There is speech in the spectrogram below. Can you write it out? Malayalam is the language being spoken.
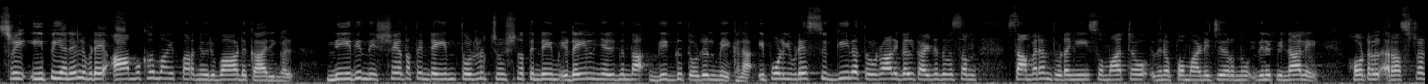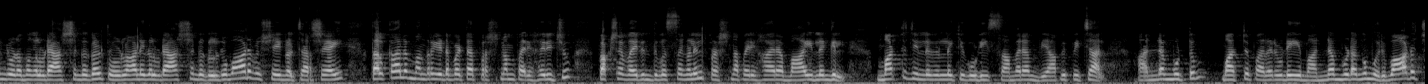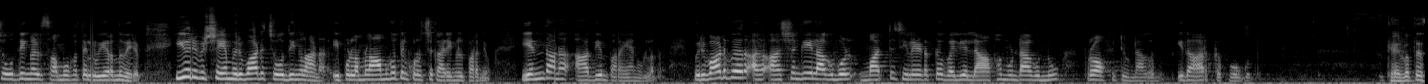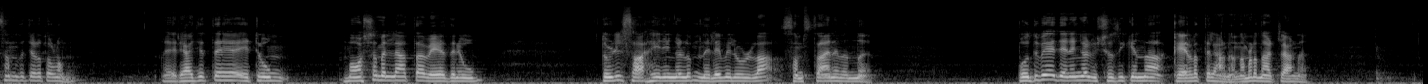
ശ്രീ ഇ പി അനിൽ ഇവിടെ ആമുഖമായി പറഞ്ഞ ഒരുപാട് കാര്യങ്ങൾ. നീതി നിഷേധത്തിന്റെയും തൊഴിൽ ചൂഷണത്തിന്റെയും ഇടയിൽ ഞെരുങ്ങുന്ന ഗിഗ് തൊഴിൽ മേഖല. ഇപ്പോൾ ഇവിടെ സ്വിഗ്ഗിയിലെ തൊഴിലാളികൾ കഴിഞ്ഞ ദിവസം സമരം തുടങ്ങി. സൊമാറ്റോ ഇതിനൊപ്പം അണിചേർന്നു. ഇതിന് പിന്നാലെ ഹോട്ടൽ റെസ്റ്റോറന്റ് ഉടമകളുടെ ആശങ്കകൾ തൊഴിലാളികളുടെ ആശങ്കകൾ ഒരുപാട് വിഷയങ്ങൾ ചർച്ചയായി. തൽക്കാലം മന്ത്രി ഇടപെട്ട പ്രശ്നം പരിഹരിച്ചു. പക്ഷെ വരും ദിവസങ്ങളിൽ പ്രശ്നപരിഹാരമായില്ലെങ്കിൽ മറ്റ് ജില്ലകളിലേക്ക് കൂടി സമരം വ്യാപിപ്പിച്ചാൽ അന്നം മുട്ടും മറ്റു പലരുടെയും അന്നം മുടങ്ങും. ഒരുപാട് ചോദ്യങ്ങൾ സമൂഹത്തിൽ ഉയർന്നു വരും. ഈ ഒരു വിഷയം ഒരുപാട് ചോദ്യങ്ങളാണ്. ഇപ്പോൾ നമ്മൾ ആമുഖത്തിൽ കുറച്ച് കാര്യങ്ങൾ പറഞ്ഞു. എന്താണ് ആദ്യം പറയാനുള്ളത്? ഒരുപാട് പേർ ആശങ്കയിലാകുമ്പോൾ മറ്റു ചിലയിടത്ത് വലിയ ലാഭമുണ്ടാകുന്നു പ്രോഫിറ്റ് ഉണ്ടാകുന്നു. ഇതാർക്ക് പോകുന്നു? കേരളത്തെ സംബന്ധിച്ചിടത്തോളം രാജ്യത്തെ ഏറ്റവും മോശമല്ലാത്ത വേതനവും തൊഴിൽ സാഹചര്യങ്ങളും നിലവിലുള്ള സംസ്ഥാനമെന്ന് പൊതുവെ ജനങ്ങൾ വിശ്വസിക്കുന്ന കേരളത്തിലാണ് നമ്മുടെ നാട്ടിലാണ്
